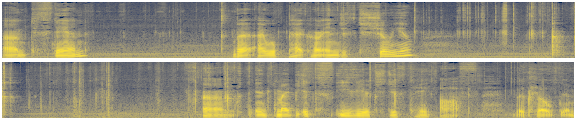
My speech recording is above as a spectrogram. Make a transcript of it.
um, to stand. But I will pack her in just to show you. Um, it might be, it's easier to just take off the cloak and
